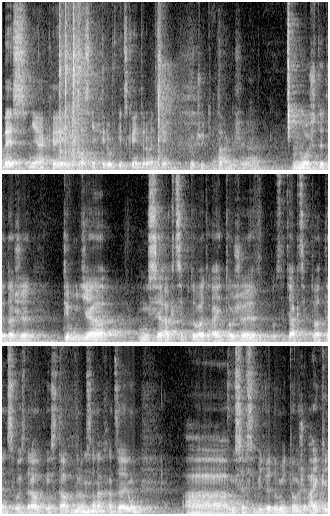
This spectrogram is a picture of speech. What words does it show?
bez nejakej vlastne chirurgickej intervencie. Určite. Takže Dôležité teda, že tí ľudia musia akceptovať aj to, že v podstate akceptovať ten svoj zdravotný stav, v ktorom sa nachádzajú a musia si byť vedomí toho, že aj keď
